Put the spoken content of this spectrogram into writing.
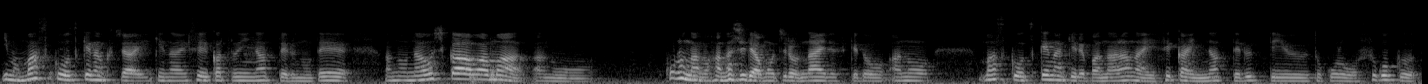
今マスクをつけなくちゃいけない生活になってるのであのナウシカはまああのコロナの話ではもちろんないですけどあのマスクをつけなければならない世界になってるっていうところをすごく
